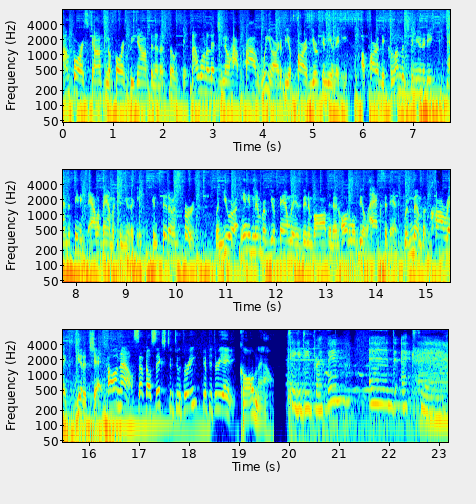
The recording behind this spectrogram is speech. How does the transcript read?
I'm Forrest Johnson of Forrest B. Johnson and Associates. And I want to let you know how proud we are to be a part of your community, a part of the Columbus community and the Phoenix, Alabama community. Consider us first. When you or any member of your family has been involved in an automobile accident, remember, car wreck, get a check. Call now, 706-223-5380. Call now. Take a deep breath in and exhale.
